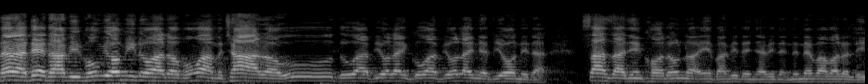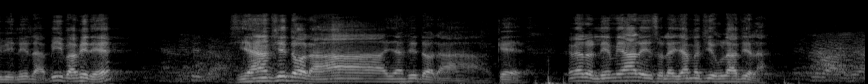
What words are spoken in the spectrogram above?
နားရထည့်ထားပြီးဖုံးပြောမိလို့ကတော့ဘုံကမချရတော့ဘူးသူကပြောလိုက်ကိုကပြောလိုက်နဲ့ပြောနေတာစစချင်းခေါ်တော့တော့အေးဘာဖြစ်တယ်ညာဖြစ်တယ်နည်းနည်းပါးပါတော့လေးပြီလေးလာပြီးဘာဖြစ်တယ်ရံဖြစ်တော့တာရံဖြစ်တော့တာကဲခင်ဗျားတို့လင်မယားတွေဆိုလဲရံမဖြစ်ဘူးလားဖြစ်လားဖြစ်ပါဗျာ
